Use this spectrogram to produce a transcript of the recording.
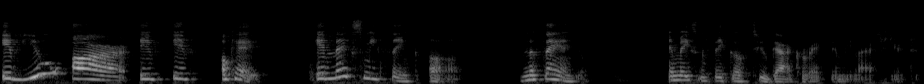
if you are, if if okay, it makes me think of Nathaniel. It makes me think of two. God corrected me last year too.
